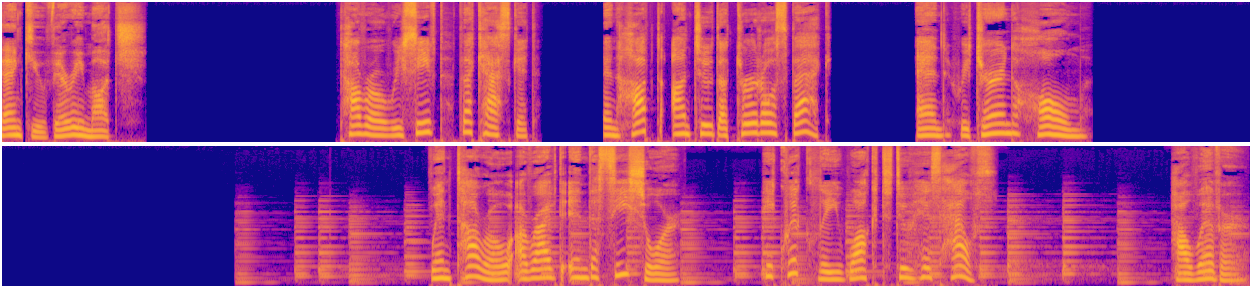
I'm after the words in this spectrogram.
thank you very much. Taro received the casket, then hopped onto the turtle's back and returned home. When Taro arrived in the seashore, he quickly walked to his house. However,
